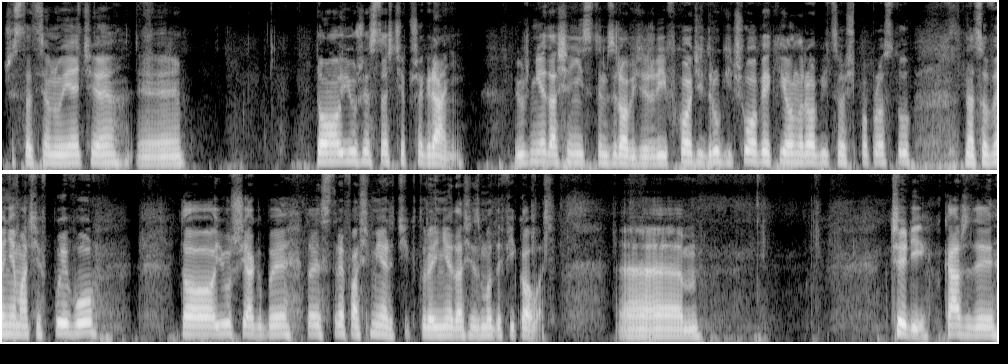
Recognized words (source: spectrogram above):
czy stacjonujecie, e, to już jesteście przegrani. Już nie da się nic z tym zrobić. Jeżeli wchodzi drugi człowiek i on robi coś po prostu, na co wy nie macie wpływu, to już jakby to jest strefa śmierci, której nie da się zmodyfikować. Em, Czyli każdy,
